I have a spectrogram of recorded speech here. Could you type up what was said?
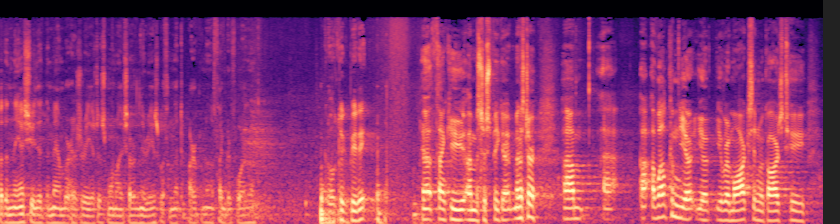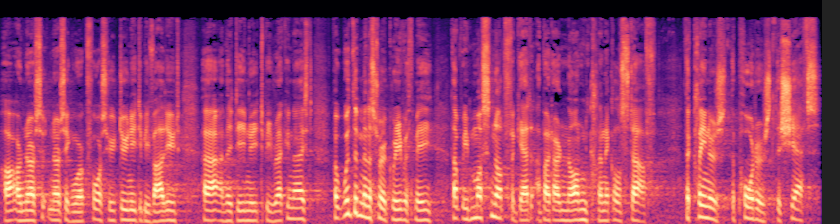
But in the issue that the member has raised is one I certainly raised within the department and I thank her for that. Uh, thank you, uh, Mr Speaker. Minister, um, uh, I welcome your, your, your, remarks in regards to our, our nurse, nursing workforce who do need to be valued uh, and they do need to be recognised. But would the Minister agree with me that we must not forget about our non-clinical staff, the cleaners, the porters, the chefs,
